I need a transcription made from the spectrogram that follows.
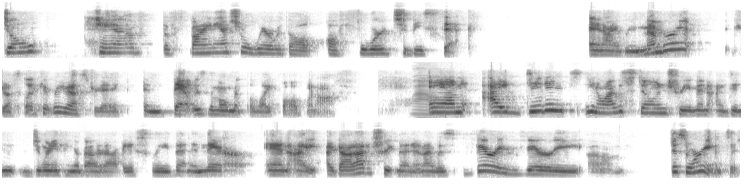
don't have the financial wherewithal afford to be sick? And i remember it just like it was yesterday and that was the moment the light bulb went off Wow. And I didn't, you know, I was still in treatment. I didn't do anything about it, obviously, then and there. And I, I got out of treatment and I was very, very um, disoriented,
